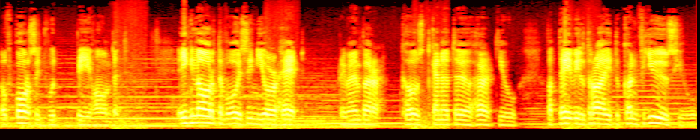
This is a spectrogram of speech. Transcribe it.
Of course it would be haunted. Ignore the voice in your head. Remember, ghosts cannot hurt you, but they will try to confuse you.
